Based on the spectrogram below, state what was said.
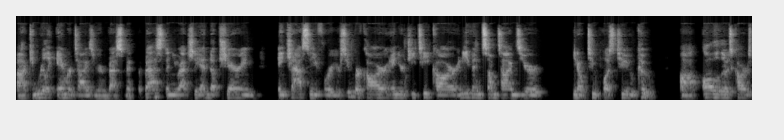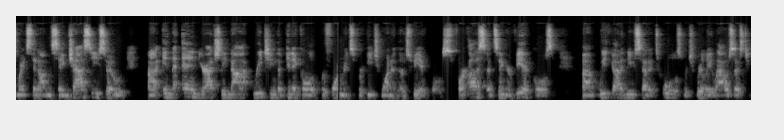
uh, can really amortize your investment the best. And you actually end up sharing a chassis for your supercar and your GT car, and even sometimes your, you know, two plus two coupe. Uh, all of those cars might sit on the same chassis. So uh, in the end, you're actually not reaching the pinnacle of performance for each one of those vehicles. For us at Czinger Vehicles, um, we've got a new set of tools which really allows us to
